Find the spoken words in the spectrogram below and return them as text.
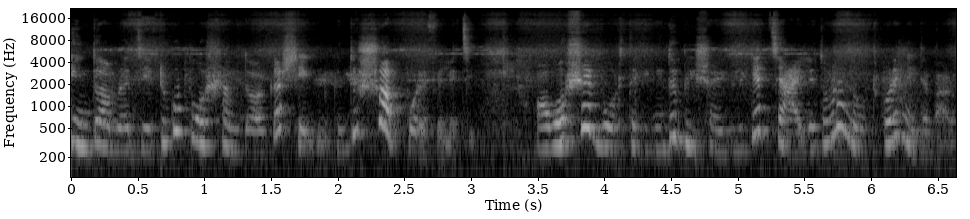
কিন্তু আমরা যেটুকু পোর্শন দরকার সেগুলো কিন্তু সব পড়ে ফেলেছি। অবশ্যই বোর্ড থেকে কিন্তু বিষয়গুলিকে চাইলে তোমরা নোট করে নিতে পারো।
